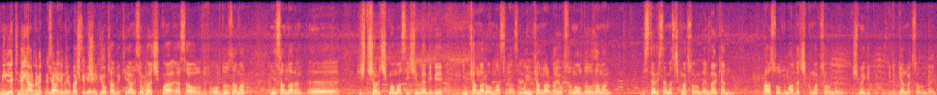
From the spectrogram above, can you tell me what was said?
milletine yardım etmesi Yardım gerekiyor. etmesi Başka bir şey gerekiyor. yok. Tabii ki yani sokağa çıkma yasağı olduğu, olduğu zaman insanların e, hiç dışarı çıkmaması için belli bir imkanları olması lazım. Bu imkanlarda yoksun olduğu zaman ister istemez çıkmak zorundayım. Ben kendim rahatsız olduğum halde çıkmak zorundayım. İşime gidip, gidip gelmek zorundayım.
